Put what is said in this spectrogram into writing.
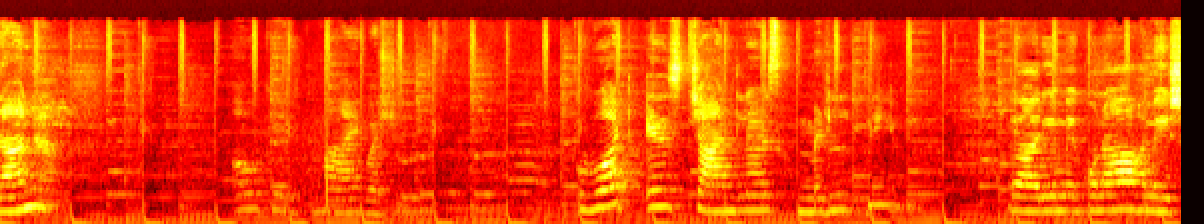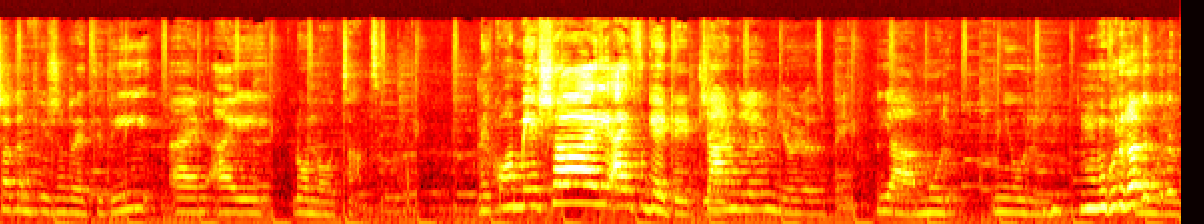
Done. Okay, my question. What is Chandler's middle name? यार ये मेरे को ना हमेशा कंफ्यूजन रहती थी and I don't know it's answer मेरे को हमेशा I I forget it Chandler mural thing. या mural mural. Mural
